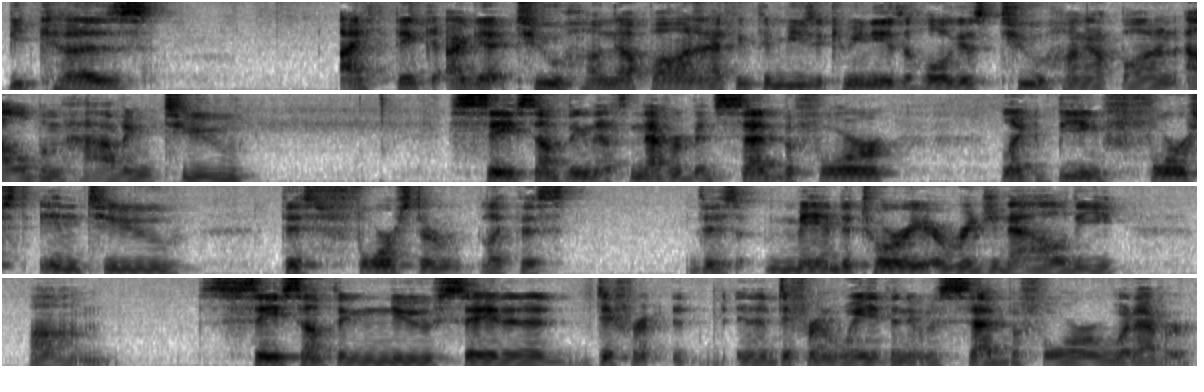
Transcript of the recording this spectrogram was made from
because I think I get too hung up on and I think the music community as a whole gets too hung up on an album having to say something that's never been said before like being forced into this forced or like this this mandatory originality um say something new say it in a different in a different way than it was said before or whatever.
